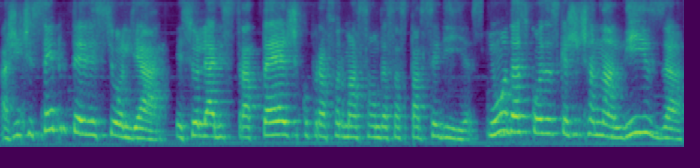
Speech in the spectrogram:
a gente sempre teve esse olhar, esse olhar estratégico para a formação dessas parcerias. E uma das coisas que a gente analisa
